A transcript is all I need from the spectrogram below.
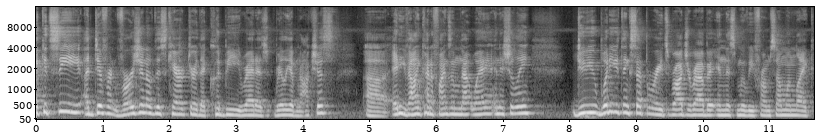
I could see a different version of this character that could be read as really obnoxious. Uh, Eddie Valiant kind of finds him that way initially. Do you? What do you think separates Roger Rabbit in this movie from someone like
